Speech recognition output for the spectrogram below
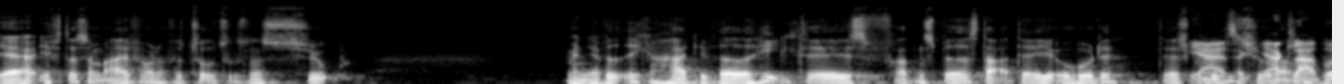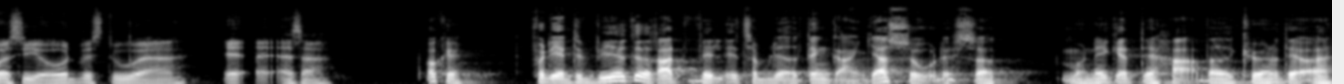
ja, eftersom iPhone er fra 2007, men jeg ved ikke, har de været helt øh, fra den spæde start der i 8? Det er jeg Ja, altså, jeg er klar på at sige 8, hvis du er... Ja, altså, Okay. Fordi at det virkede ret veletableret dengang jeg så det, så må ikke, at det har været kørende der. Og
